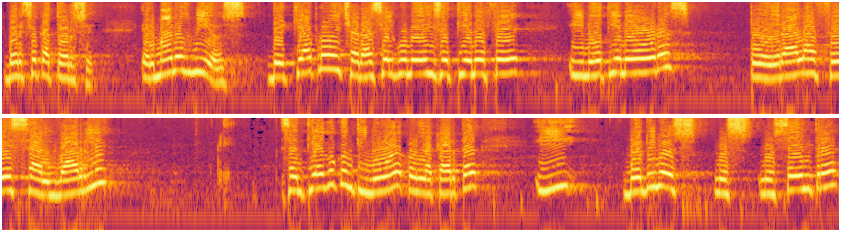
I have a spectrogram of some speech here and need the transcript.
Verso 14. Hermanos míos, ¿de qué aprovechará si alguno dice tiene fe y no tiene obras? ¿Podrá la fe salvarle? Santiago continúa con la carta y vuelve y nos, nos, nos centra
